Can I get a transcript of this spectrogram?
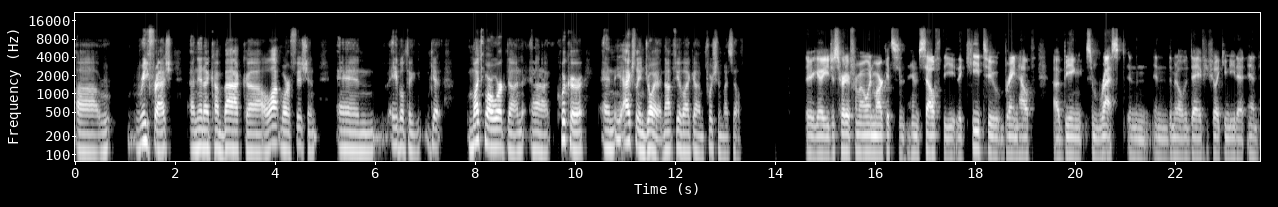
uh, refresh, and then I come back uh, a lot more efficient and able to get much more work done uh, quicker and actually enjoy it, not feel like I'm pushing myself. There you go. You just heard it from Owen Marcus himself. The the key to brain health uh, being some rest in in the middle of the day if you feel like you need it, and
